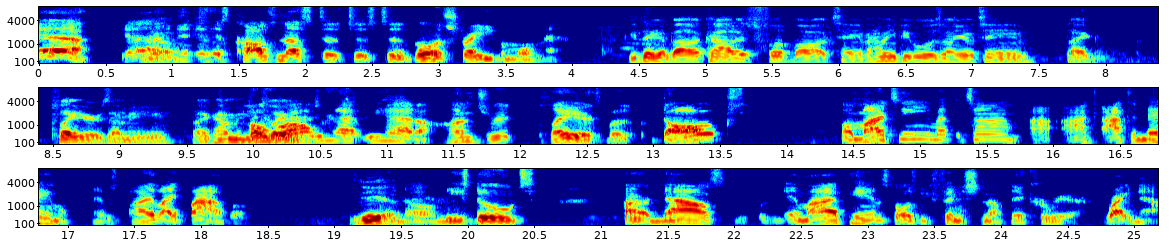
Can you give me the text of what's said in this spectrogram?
Yeah, yeah, you know? and, it, and, it's causing us to, to to go astray even more, man. You think about a college football team. How many people was on your team? Like players, I mean, like how many? Overall, players? we had we had a hundred players, but dogs on my team at the time, I, I I can name them. It was probably like five of them. Yeah, you know, these dudes are now, in my opinion, supposed to be finishing up their career right now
